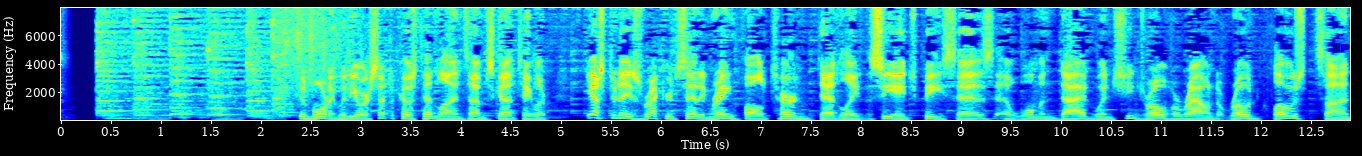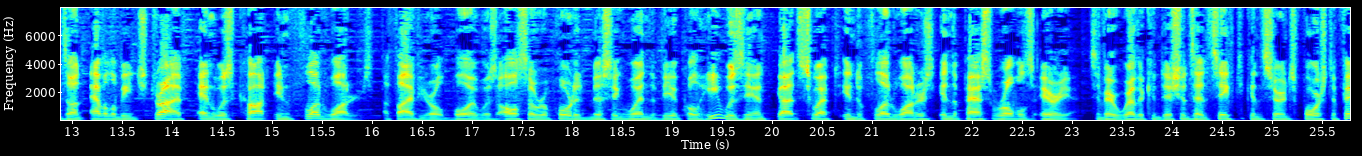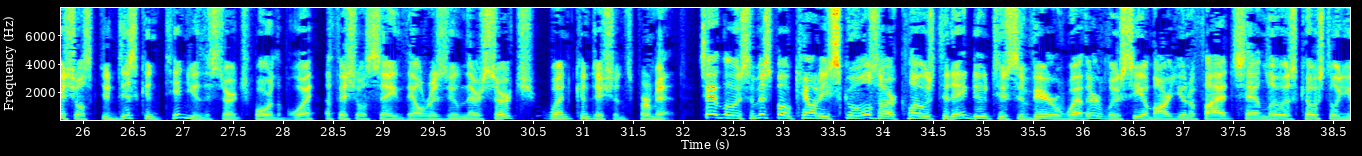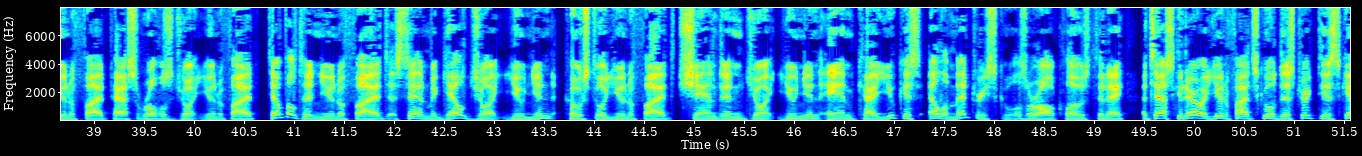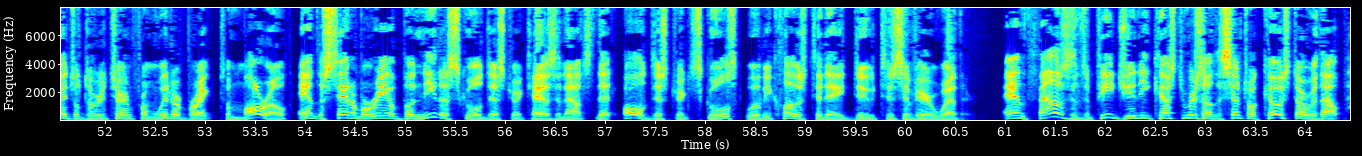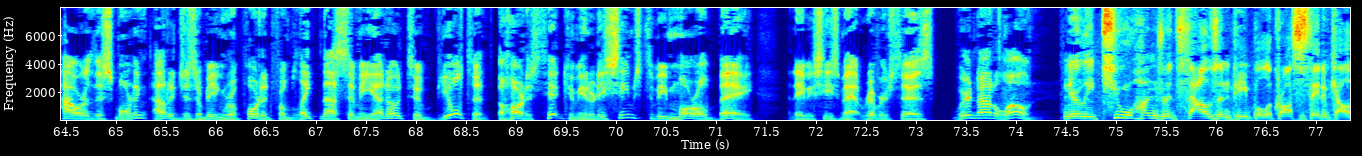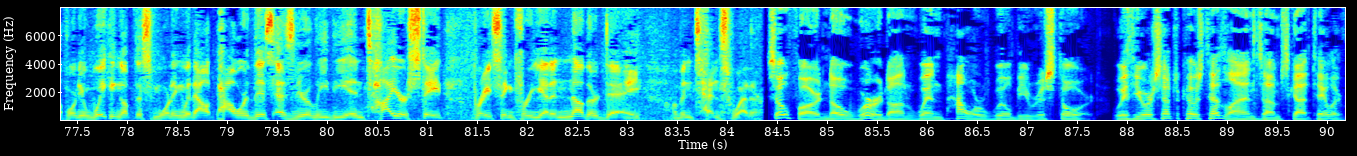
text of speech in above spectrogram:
Good morning. With your Central Coast headlines, I'm Scott Taylor. Yesterday's record setting rainfall turned deadly. The CHP says a woman died when she drove around road closed signs on Avila Beach Drive and was caught in floodwaters. A five year old boy was also reported missing when the vehicle he was in got swept into floodwaters in the Paso Robles area. Severe weather conditions and safety concerns forced officials to discontinue the search for the boy. Officials say they'll resume their search when conditions permit. San Luis Obispo County schools are closed today due to severe weather. Lucia Mar Unified, San Luis Coastal Unified, Paso Robles Joint Unified, Templeton Unified, San Miguel Joint Union, Coastal Unified, Shandon Joint Union, and Cayucos Elementary Schools are all closed today. Atascadero Unified School District is scheduled to return from winter break tomorrow, and the Santa Maria Bonita School District has announced that all district schools will be closed today due to severe weather. And thousands of PG&E customers on the Central Coast are without power this morning. Outages are being reported from Lake Nacimiento to Buellton. The hardest hit community seems to be Morro Bay. And ABC's Matt Rivers says, we're not alone. Nearly 200,000 people across the state of California waking up this morning without power. This as nearly the entire state bracing for yet another day of intense weather. So far, no word on when power will be restored. With your Central Coast headlines, I'm Scott Taylor.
